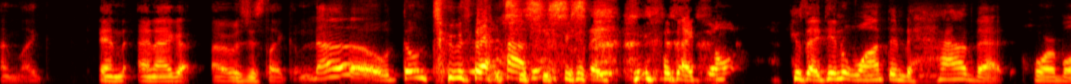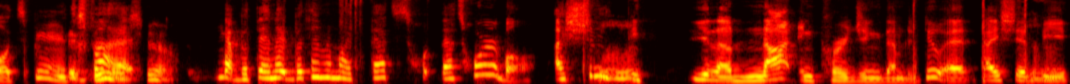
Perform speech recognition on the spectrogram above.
i'm like and and I got I was just like, no, don't do that because, I, I don't because I didn't want them to have that horrible experience. experience but, yeah. Yeah, but then I, but then I'm like, that's that's horrible. I shouldn't mm-hmm. be you know not encouraging them to do it. I should mm-hmm. be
